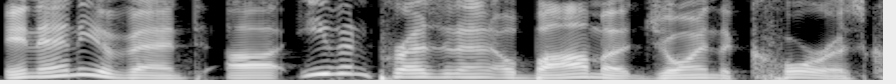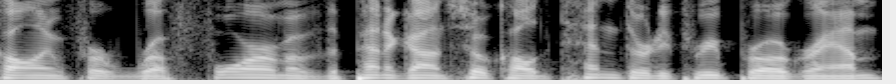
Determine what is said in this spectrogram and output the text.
In any event, uh, even President Obama joined the chorus calling for reform of the Pentagon's so-called 1033 program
